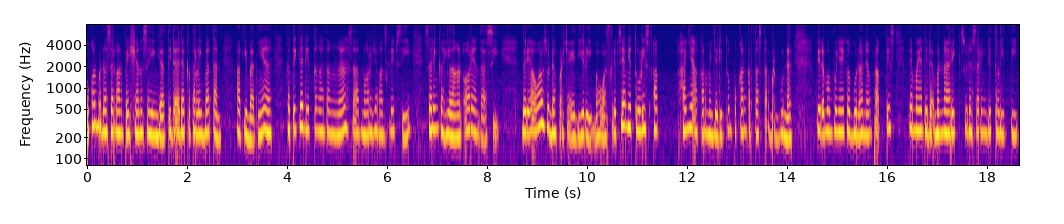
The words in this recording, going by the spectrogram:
bukan berdasarkan passion sehingga tidak ada keterlibatan. Akibatnya, ketika di tengah-tengah saat mengerjakan skripsi, sering kehilangan orientasi. Dari awal sudah percaya diri bahwa skripsi yang ditulis hanya akan menjadi tumpukan kertas tak berguna, tidak mempunyai kegunaan yang praktis, temanya tidak menarik, sudah sering diteliti,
